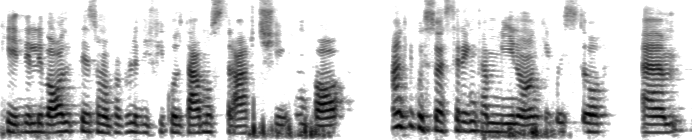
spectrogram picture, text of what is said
che delle volte sono proprio le difficoltà a mostrarci un po' anche questo essere in cammino, anche questo, ehm,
